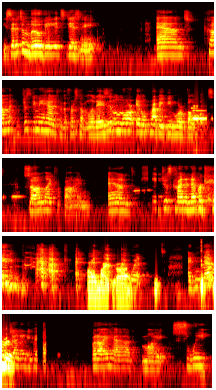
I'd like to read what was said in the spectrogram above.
He said, it's a movie, it's Disney. And come, just give me a hand for the first couple of days. It'll more, it'll probably be more vocals. So I'm like, fine. And he just kind of never came back. Oh my I god. went, I'd never done anything like that but I had my sweet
